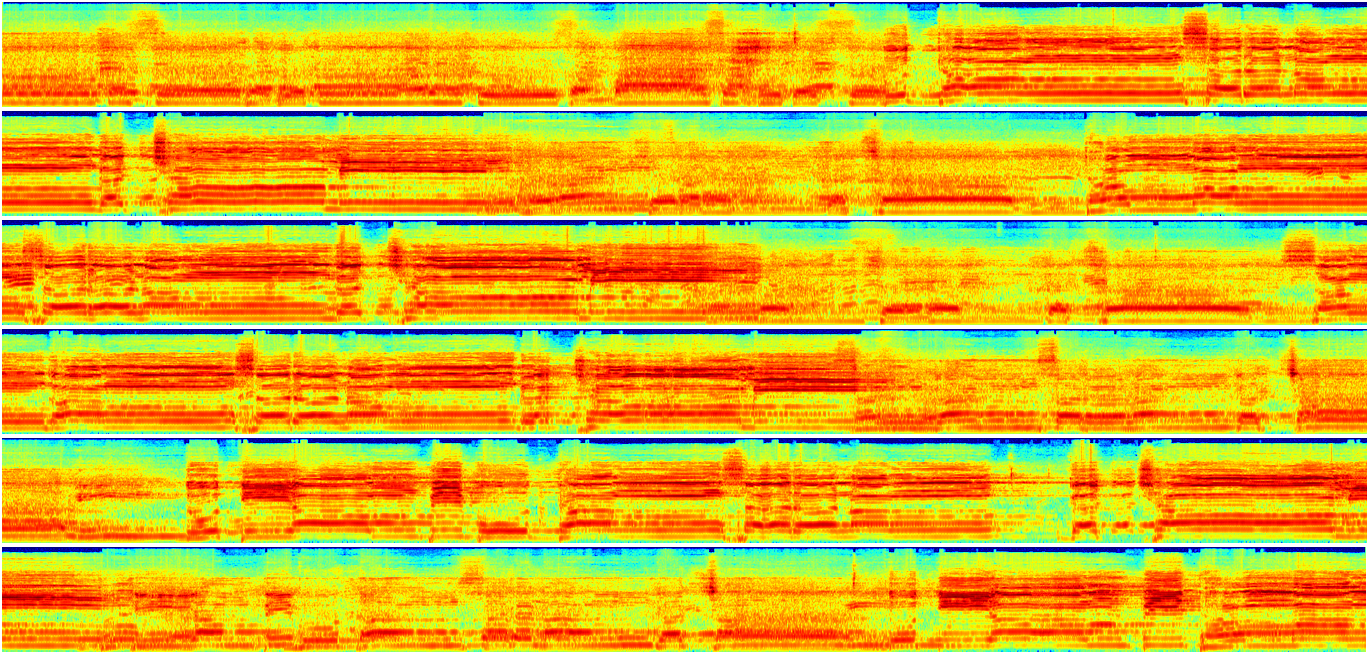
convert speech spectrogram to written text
तस्स भगवतो अरहतो सम्मा सम्बुद्धस्स बुद्धं शरणं गच्छामि गच्छामि द्वितीयम्पि धम्मं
